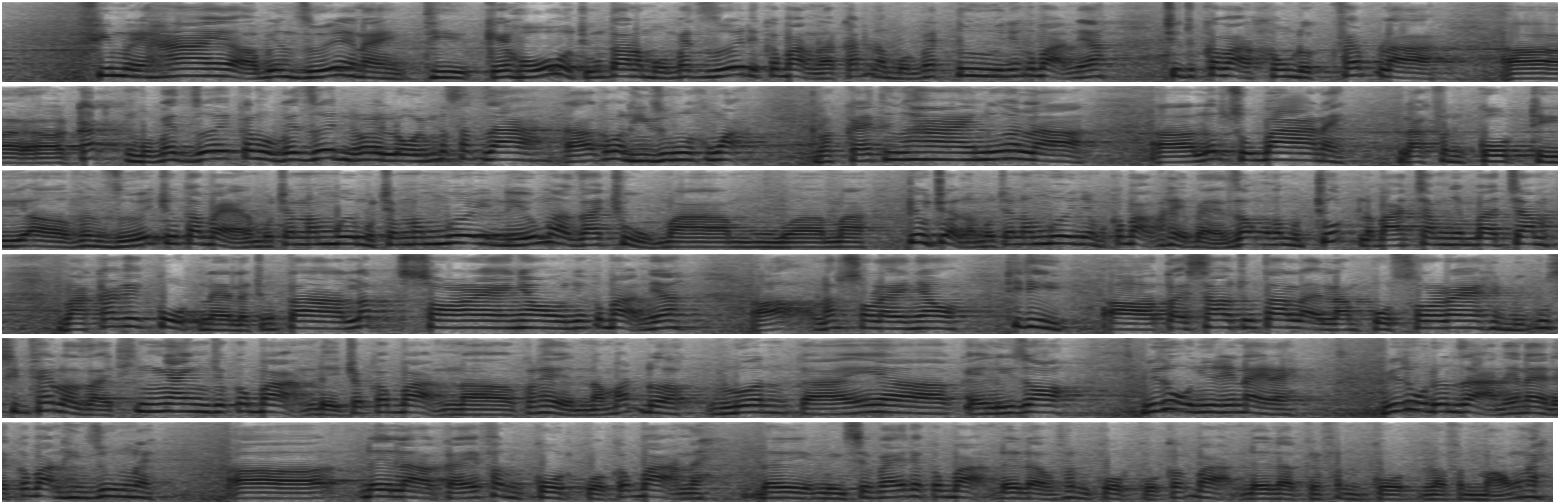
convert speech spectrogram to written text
phi 12 ở bên dưới này này thì cái hố của chúng ta là một mét rưỡi thì các bạn là cắt là một mét tư nhé các bạn nhé. Chứ các bạn không được phép là uh, cắt một mét rưỡi cắt một mét rưỡi thì nó lại lồi mất sắt ra. Đó các bạn hình dung được không ạ? Và cái thứ hai nữa là uh, lớp số 3 này là phần cột thì ở phần dưới chúng ta bẻ là 150 150 nếu mà gia chủ mà mà, mà tiêu chuẩn là 150 nhưng mà các bạn có thể bẻ rộng ra một chút là 300 x 300 và các cái cột này là chúng ta lắp so le nhau nhé các bạn nhé. Đó lắp so le nhau. Thế thì uh, tại sao chúng ta lại làm cột Sora thì mình cũng xin phép là giải thích nhanh cho các bạn để cho các bạn uh, có thể nắm bắt được luôn cái uh, cái lý do. Ví dụ như thế này này. Ví dụ đơn giản như này để các bạn hình dung này. Uh, đây là cái phần cột của các bạn này. Đây mình sẽ vẽ cho các bạn. Đây là phần cột của các bạn. Đây là cái phần cột là phần móng này.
